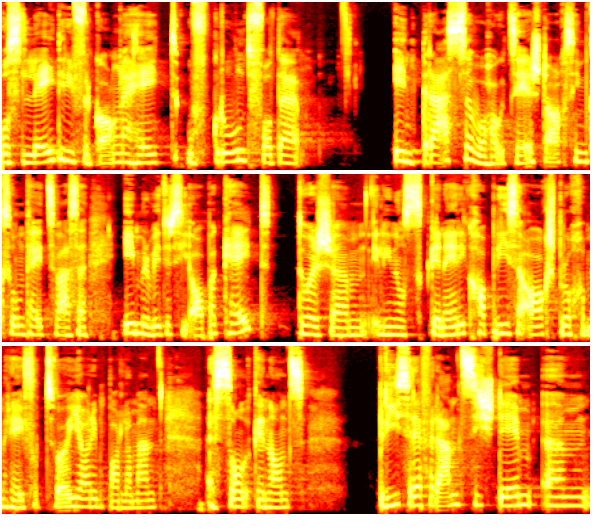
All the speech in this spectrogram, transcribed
es leider in der Vergangenheit aufgrund von der Interessen, die halt sehr stark sind im Gesundheitswesen, immer wieder sind runtergefallen. Du hast ähm, Linus Generika-Preise angesprochen. Wir haben vor zwei Jahren im Parlament ein sogenanntes Preisreferenzsystem ähm,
